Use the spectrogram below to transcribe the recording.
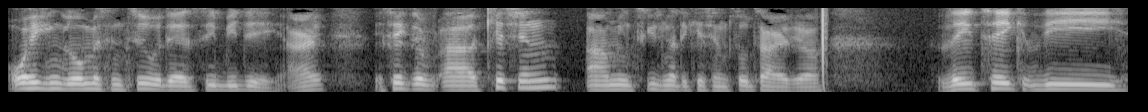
or he can go missing too with that CBD. All right. They take the uh, kitchen. I mean, excuse me, not the kitchen. I'm so tired, y'all. They take the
